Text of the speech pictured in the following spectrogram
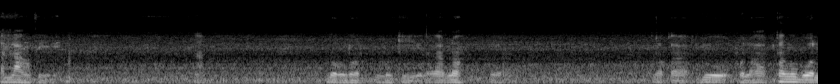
กำลังสิครับลงรถเมื่อกี้นะครับเนาะนี่ครับแล้วก็อยู่ผลครับทั้งบล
